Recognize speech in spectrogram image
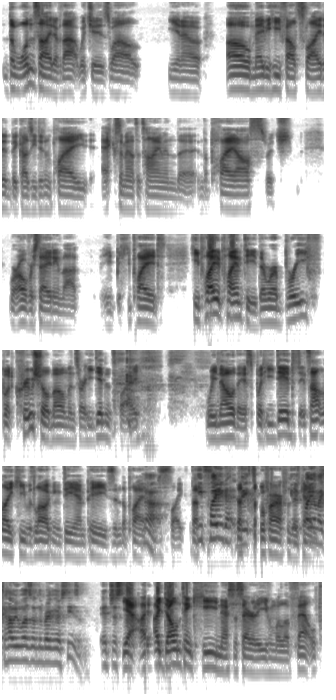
the one side of that, which is well, you know, oh maybe he felt slighted because he didn't play X amount of time in the in the playoffs, which we're overstating that he he played he played plenty. There were brief but crucial moments where he didn't play. we know this, but he did. It's not like he was logging DNPs in the playoffs. Like that's he played. that's They, so far from he the was case. playing like how he was in the regular season. It just Yeah, I, I don't think he necessarily even will have felt.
